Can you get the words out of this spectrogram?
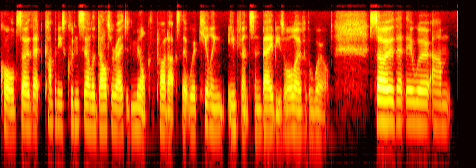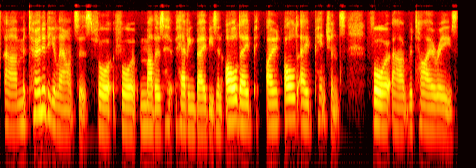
called, so that companies couldn't sell adulterated milk products that were killing infants and babies all over the world. So that there were um, uh, maternity allowances for for mothers having babies and old aid old aid pensions for uh, retirees.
